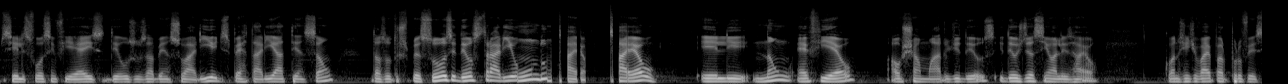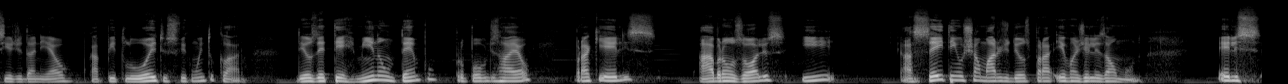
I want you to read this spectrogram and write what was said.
se eles fossem fiéis, Deus os abençoaria, despertaria a atenção das outras pessoas e Deus traria o mundo Israel. Israel, ele não é fiel ao chamado de Deus e Deus diz assim: olha, Israel, quando a gente vai para a profecia de Daniel, capítulo 8, isso fica muito claro. Deus determina um tempo para o povo de Israel para que eles abram os olhos e aceitem o chamado de Deus para evangelizar o mundo. Eles,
